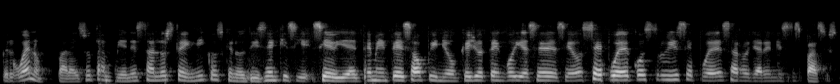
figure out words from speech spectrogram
Pero bueno, para eso también están los técnicos que nos dicen que si, si, evidentemente esa opinión que yo tengo y ese deseo se puede construir, se puede desarrollar en estos espacios.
